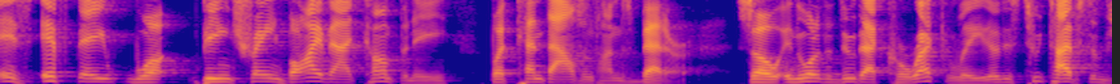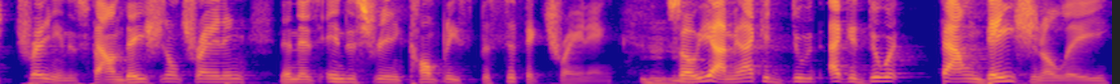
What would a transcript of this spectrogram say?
as if they were being trained by that company, but ten thousand times better. So, in order to do that correctly, there's two types of training there's foundational training, then there's industry and company specific training. Mm-hmm. So, yeah, I mean, I could do I could do it foundationally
